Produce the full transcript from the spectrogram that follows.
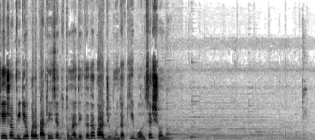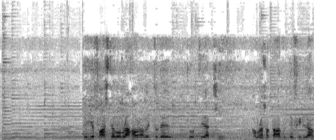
সেই সব ভিডিও করে পাঠিয়েছে, তো তোমরা দেখতে থাকো, আর যুগ্মদা কী বলছে, শোনো। যে ফার্স্ট টাইম আমরা হাওড়া মেট্রোতে চড়তে যাচ্ছি, আমরা সব তারাপীঠে ফিরলাম।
